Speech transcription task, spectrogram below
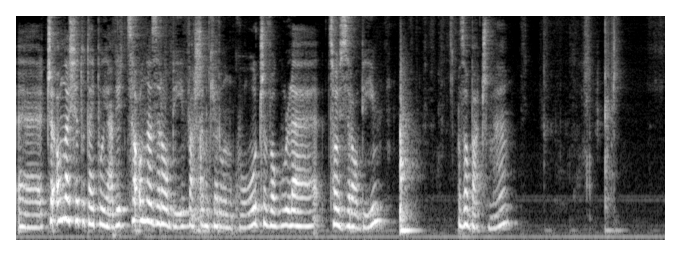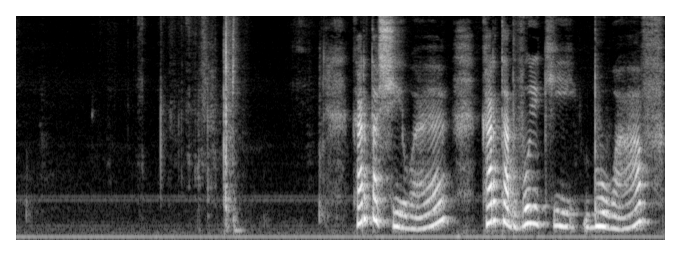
e, czy ona się tutaj pojawi, co ona zrobi w Waszym kierunku, czy w ogóle coś zrobi. Zobaczmy. Karta siły, karta dwójki buław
